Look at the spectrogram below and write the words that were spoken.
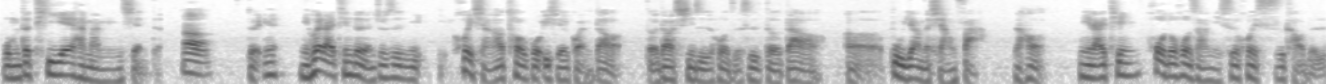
我们的 TA 还蛮明显的。嗯。对，因为你会来听的人，就是你会想要透过一些管道得到新知，或者是得到呃不一样的想法，然后你来听，或多或少你是会思考的人。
